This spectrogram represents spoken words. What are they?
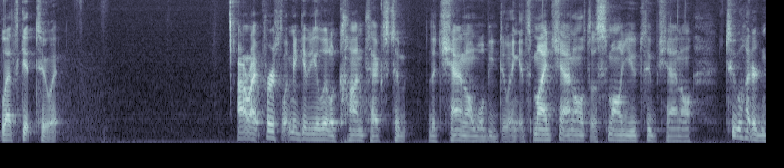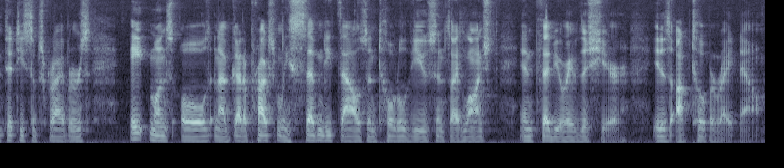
Let's get to it. All right, first let me give you a little context to the channel we'll be doing. It's my channel, it's a small YouTube channel, 250 subscribers, eight months old, and I've got approximately 70,000 total views since I launched in February of this year. It is October right now.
